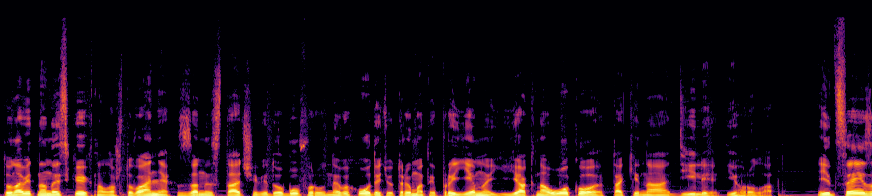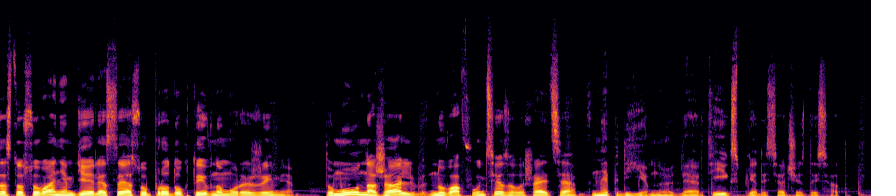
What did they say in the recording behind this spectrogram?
то навіть на низьких налаштуваннях за нестачі відеобуферу не виходить утримати приємний як на око, так і на ділі ігролад. І це із застосуванням DLSS у продуктивному режимі. Тому, на жаль, нова функція залишається непід'ємною для RTX 5060.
